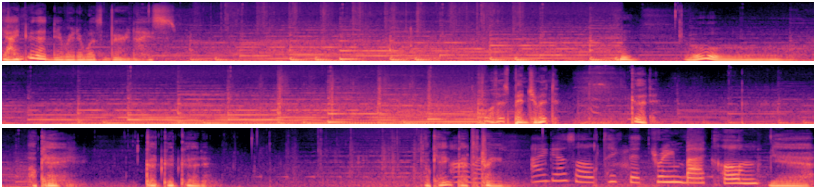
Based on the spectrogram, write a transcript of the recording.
Yeah, I knew that narrator wasn't very nice. Hmm. Ooh. Oh, that's Benjamin. Good. Okay. Good, good, good. Okay, got the train. I guess I'll take the train back home. Yeah.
